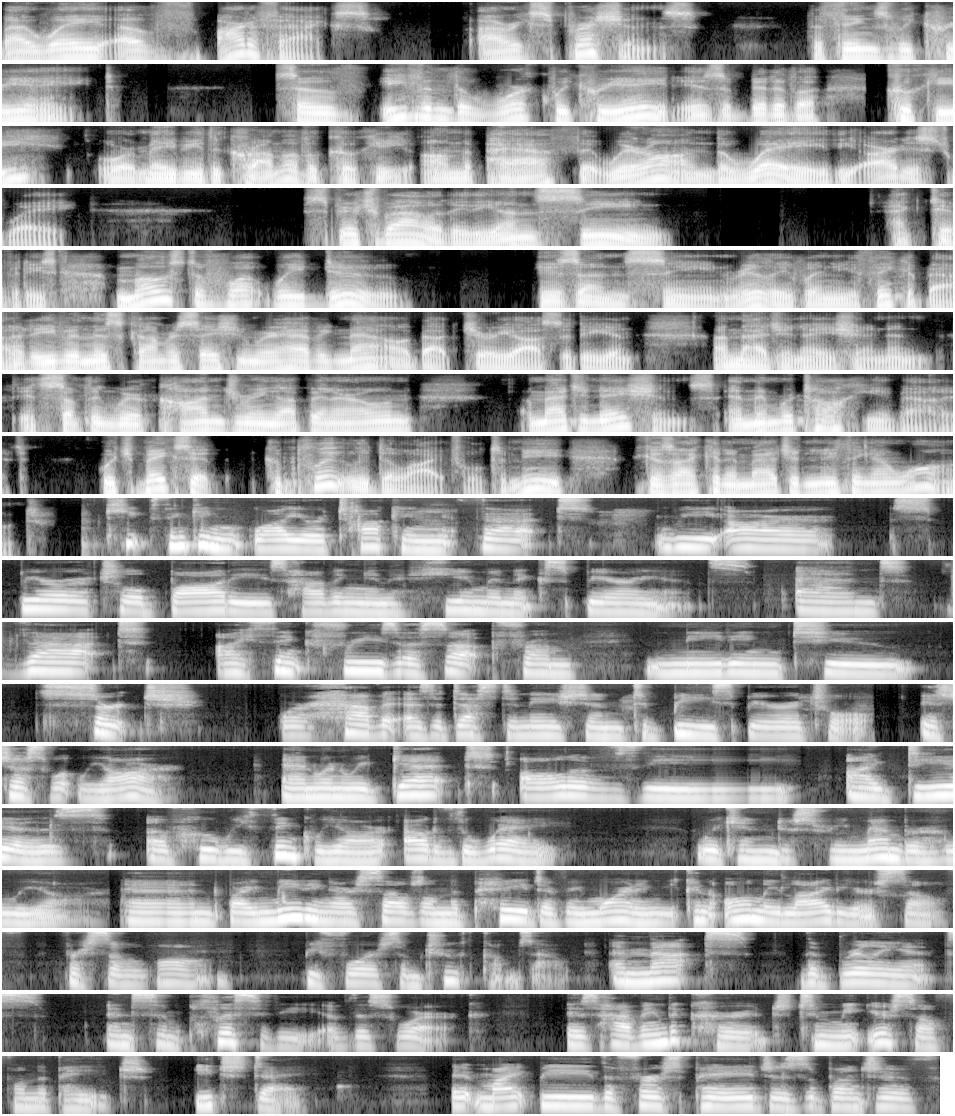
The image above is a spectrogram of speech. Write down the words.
by way of artifacts, our expressions, the things we create. So even the work we create is a bit of a cookie, or maybe the crumb of a cookie on the path that we're on, the way, the artist way spirituality, the unseen activities. Most of what we do is unseen, really, when you think about it. Even this conversation we're having now about curiosity and imagination. And it's something we're conjuring up in our own imaginations. And then we're talking about it, which makes it completely delightful to me because I can imagine anything I want. Keep thinking while you're talking that we are spiritual bodies having a human experience. And that, I think, frees us up from needing to search or have it as a destination to be spiritual. It's just what we are. And when we get all of the ideas of who we think we are out of the way, we can just remember who we are. And by meeting ourselves on the page every morning, you can only lie to yourself for so long before some truth comes out. And that's the brilliance and simplicity of this work is having the courage to meet yourself on the page each day. It might be the first page is a bunch of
